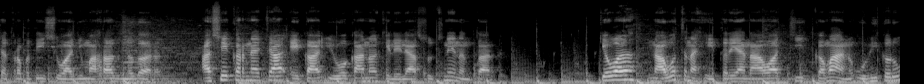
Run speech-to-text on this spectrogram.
छत्रपती शिवाजी महाराज नगर असे करण्याच्या एका युवकानं केलेल्या सूचनेनंतर केवळ नावच नाही तर या नावाची कमान उभी करू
